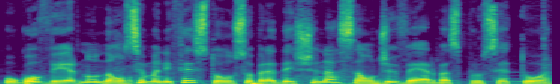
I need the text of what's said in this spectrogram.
O governo não se manifestou sobre a destinação de verbas para o setor.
